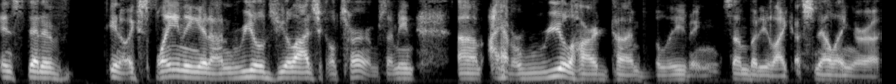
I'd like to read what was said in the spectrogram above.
instead of you know explaining it on real geological terms. I mean, um, I have a real hard time believing somebody like a Snelling or a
